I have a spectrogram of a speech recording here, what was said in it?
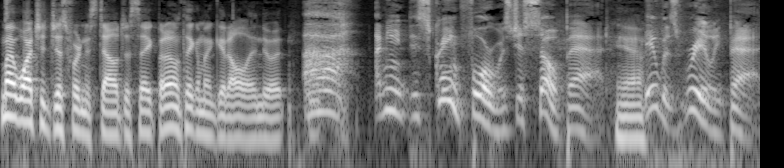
Might watch it just for nostalgia's sake, but I don't think I'm going to get all into it. I mean, Scream Four was just so bad. Yeah. it was really bad,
